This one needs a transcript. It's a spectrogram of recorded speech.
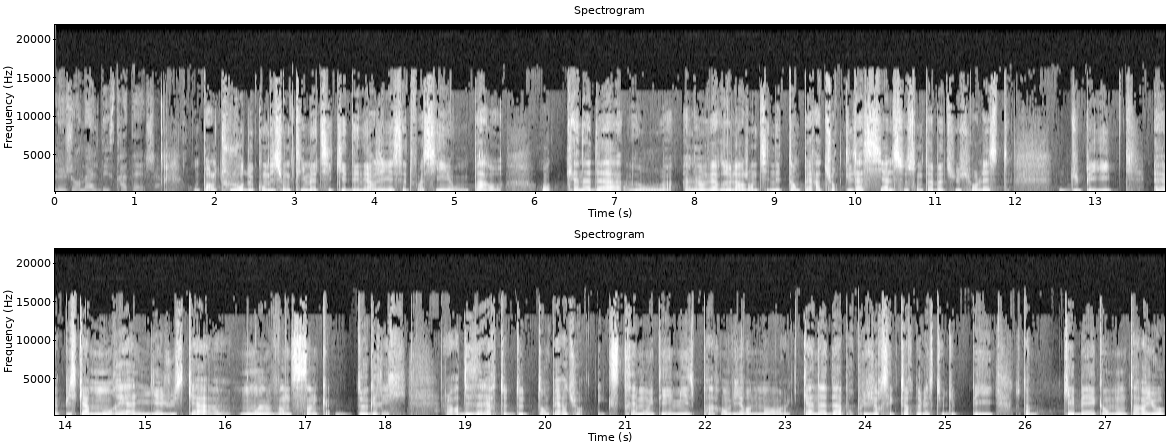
Le journal des stratèges. On parle toujours de conditions climatiques et d'énergie et cette fois-ci on part au Canada où à l'inverse de l'Argentine des températures glaciales se sont abattues sur l'est du pays, euh, puisqu'à Montréal, il y a jusqu'à euh, moins 25 degrés. Alors des alertes de température extrême ont été émises par Environnement Canada pour plusieurs secteurs de l'est du pays, notamment Québec, en Ontario,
